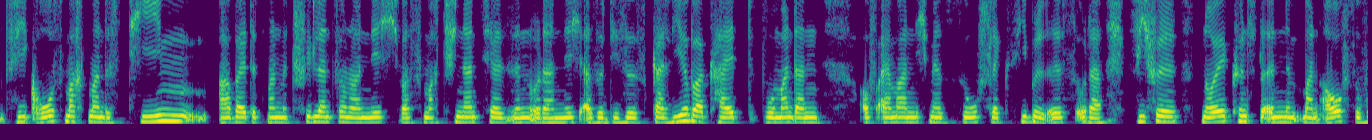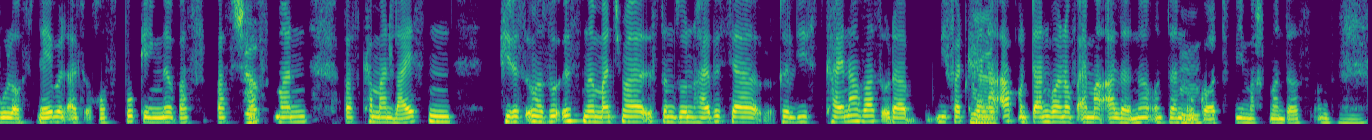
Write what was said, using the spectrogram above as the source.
wie groß macht man das Team? Arbeitet man mit Freelancern oder nicht? Was macht finanziell Sinn oder nicht? Also diese Skalierbarkeit, wo man dann auf einmal nicht mehr so flexibel ist oder wie viel neue KünstlerInnen nimmt man auf, sowohl aufs Label als auch aufs Booking, ne? Was, was schafft ja. man? Was kann man leisten? Wie das immer so ist, ne? Manchmal ist dann so ein halbes Jahr released keiner was oder liefert keiner ja. ab und dann wollen auf einmal alle, ne? Und dann, oh mhm. oh Gott, wie macht man das? Und mhm.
